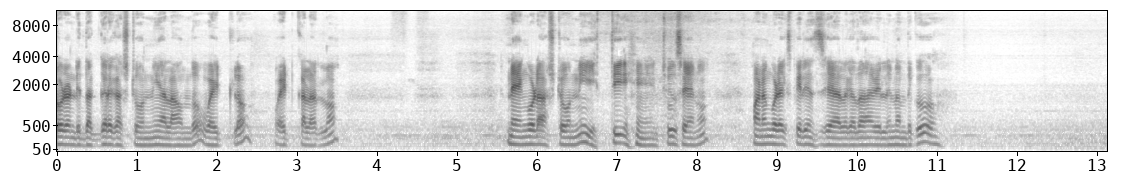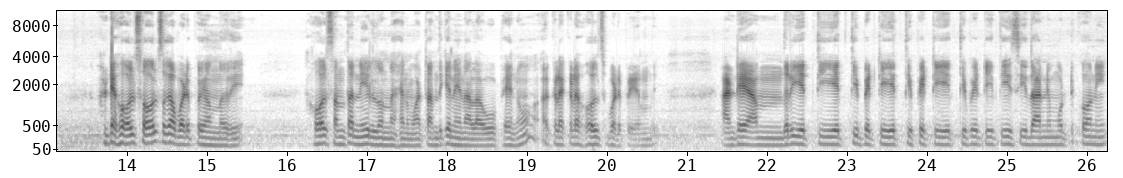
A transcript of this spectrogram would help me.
చూడండి దగ్గరగా స్టోన్ని ఎలా ఉందో వైట్లో వైట్ కలర్లో నేను కూడా ఆ స్టోన్ని ఎత్తి చూశాను. మనం కూడా ఎక్స్పీరియన్స్ చేయాలి కదా వెళ్ళినందుకు. అంటే హోల్స్ హోల్స్గా పడిపోయి ఉంది అది. హోల్స్ అంతా నీళ్ళు ఉన్నాయన్నమాట. అందుకే నేను అలా ఊపాను. అక్కడక్కడ హోల్స్ పడిపోయి ఉంది. అంటే అందరూ ఎత్తి ఎత్తి పెట్టి ఎత్తి పెట్టి ఎత్తి పెట్టి తీసి దాన్ని ముట్టుకొని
